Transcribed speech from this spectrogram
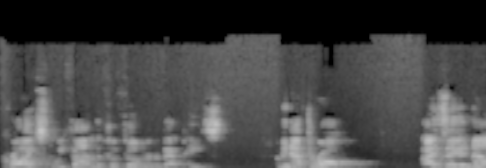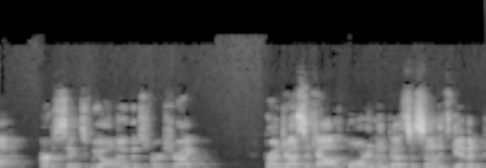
Christ, we find the fulfillment of that peace. I mean, after all, Isaiah 9, verse 6, we all know this verse, right? For unto us a child is born, and unto us a son is given,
